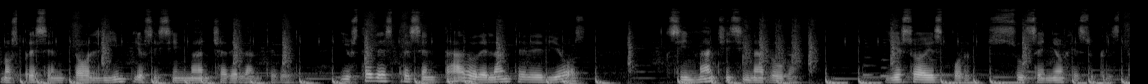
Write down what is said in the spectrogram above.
nos presentó limpios y sin mancha delante de Él. Y usted es presentado delante de Dios sin mancha y sin arruga. Y eso es por su Señor Jesucristo,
